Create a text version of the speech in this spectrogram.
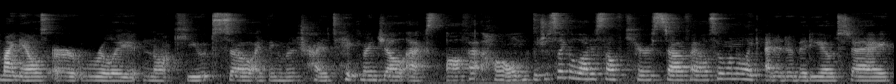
my nails are really not cute so I think I'm gonna try to take my gel X off at home. So just like a lot of self-care stuff. I also want to like edit a video today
